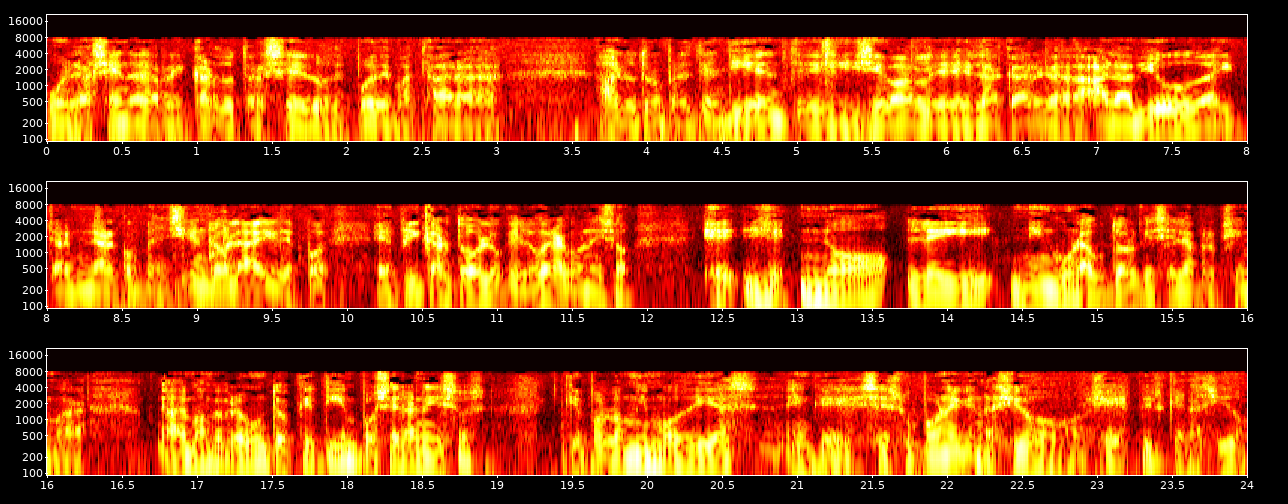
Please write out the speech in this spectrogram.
o en la cena de Ricardo III después de matar a, al otro pretendiente y llevarle la carga a la viuda y terminar convenciéndola y después explicar todo lo que logra con eso. Eh, no leí ningún autor que se le aproximara. Además me pregunto qué tiempos eran esos que por los mismos días en que se supone que nació Shakespeare, que nació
